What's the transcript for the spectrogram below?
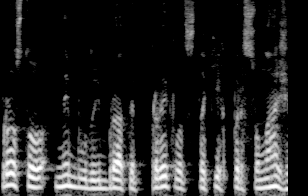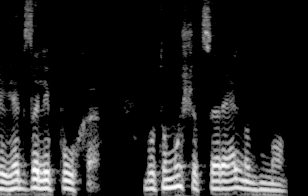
просто не будуть брати приклад з таких персонажів, як Заліпуха, бо тому що це реально дно.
